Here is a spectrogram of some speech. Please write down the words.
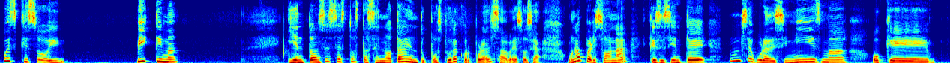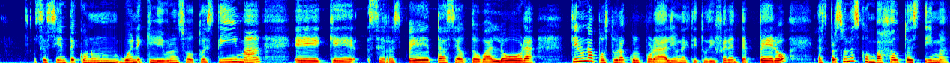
pues que soy víctima. Y entonces esto hasta se nota en tu postura corporal, ¿sabes? O sea, una persona que se siente mm, segura de sí misma o que se siente con un buen equilibrio en su autoestima, eh, que se respeta, se autovalora, tiene una postura corporal y una actitud diferente, pero las personas con baja autoestima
